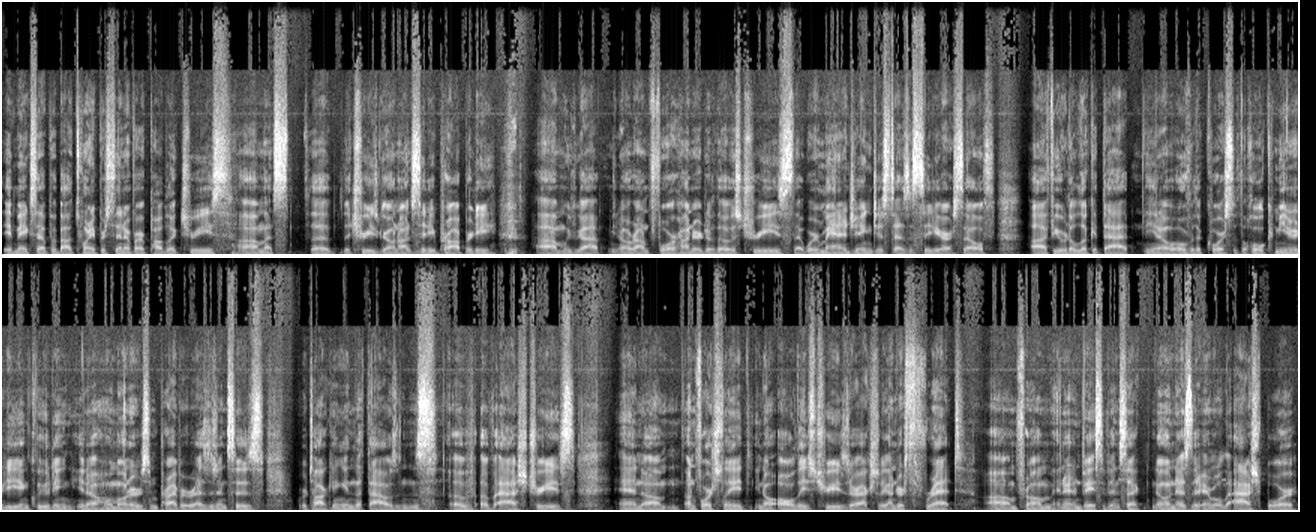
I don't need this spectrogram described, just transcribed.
it makes up about 20% of our public trees. Um, that's the, the trees grown on city property. Um, we've got you know around 400 of those trees that we're managing just as a city ourselves. Uh, if you were to look at that, you know over the course of the whole community, including you know homeowners and private residences, we're talking in the thousands of, of ash trees. And um, unfortunately, you know all these trees are actually under threat um, from an invasive insect known as the emerald ash borer.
